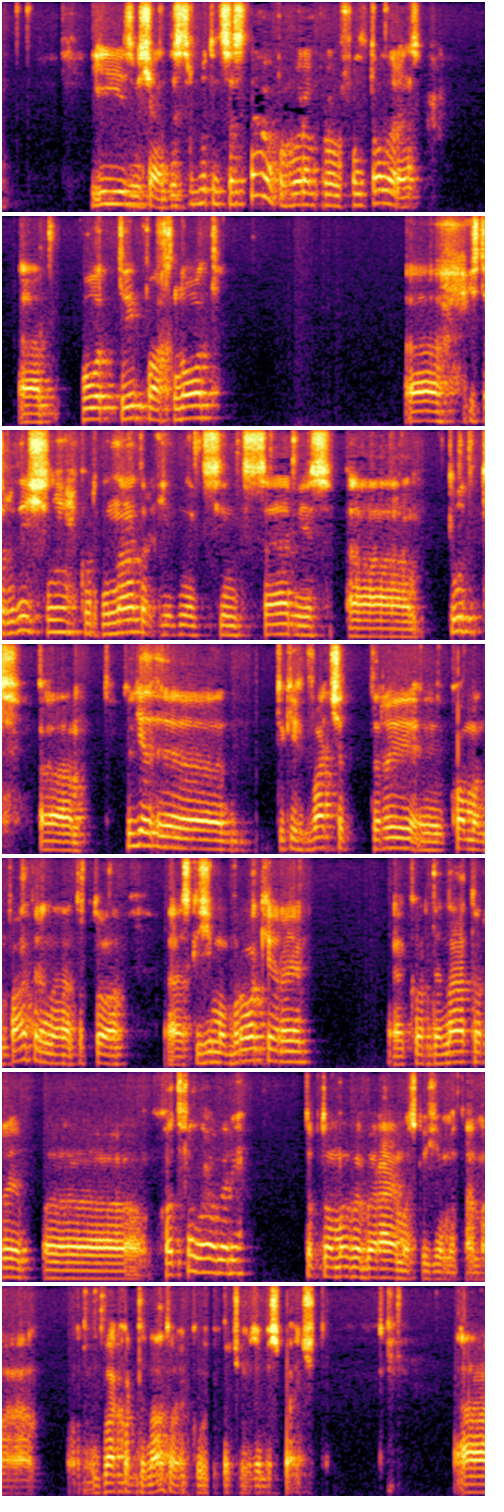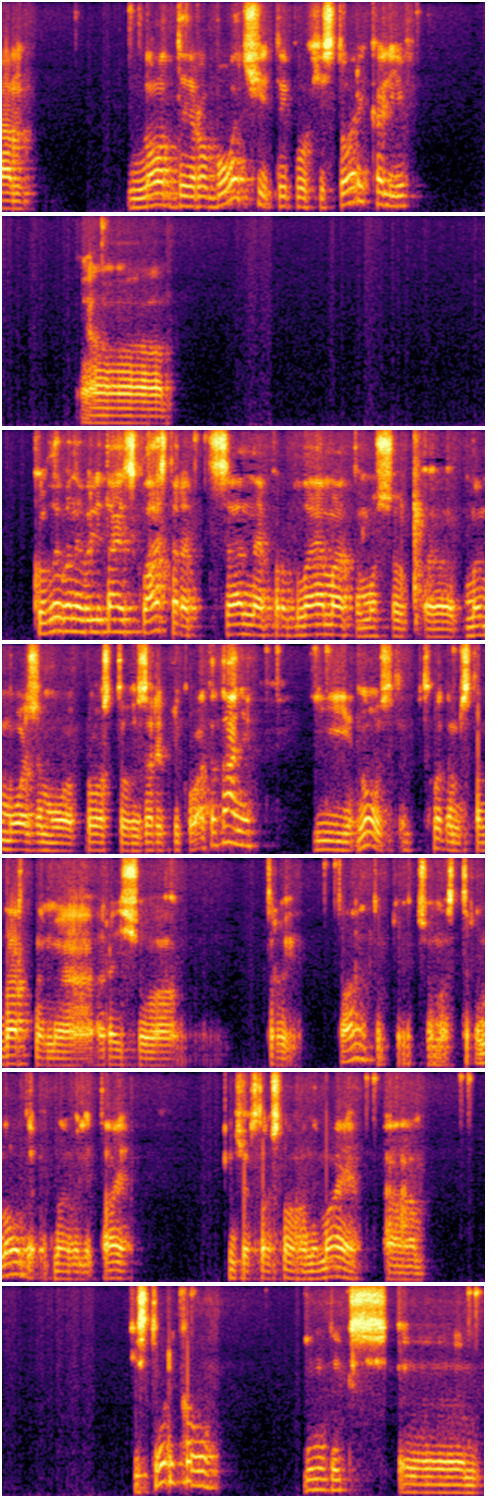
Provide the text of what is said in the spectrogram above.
І, звичайно, дистрибутив система, поговоримо про fault tolerance. Е, По типах нод. Е, Історичні координатор, service. Е, Тут, е, тут є е, таких 2-3 е, common паттерна, тобто, скажімо, брокери, координатори hot failover. Тобто ми вибираємо, скажімо, там два координатори, коли хочемо забезпечити. Ноди робочі, типу історикалів. Е, Коли вони вилітають з кластера, це не проблема, тому що е, ми можемо просто зареплікувати дані і ну, підходимо стандартним ratio 3. Так? Тобто, якщо у нас три ноди, одна вилітає, нічого страшного немає. А, historical index, е,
